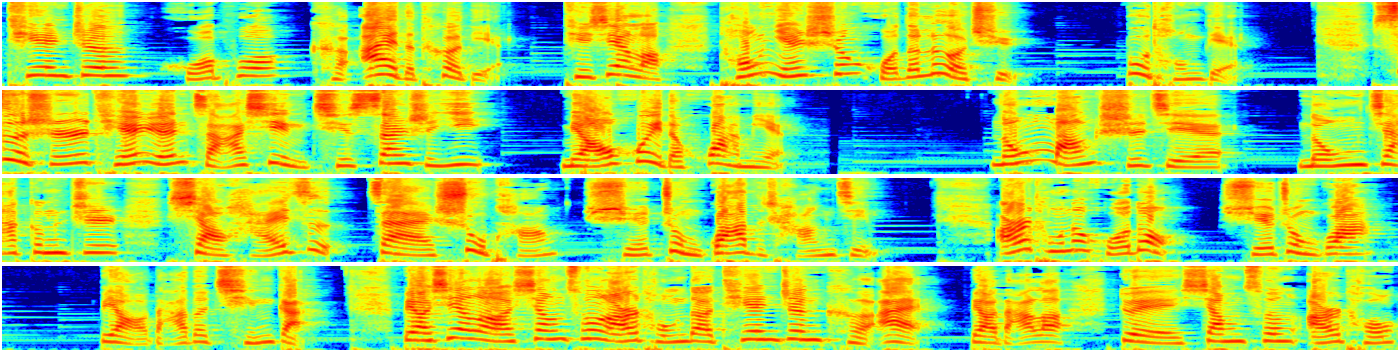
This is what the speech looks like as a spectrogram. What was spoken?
天真、活泼、可爱的特点。体现了童年生活的乐趣。不同点：四时田园杂兴其三十一，描绘的画面：农忙时节，农家耕织，小孩子在树旁学种瓜的场景；儿童的活动学种瓜，表达的情感，表现了乡村儿童的天真可爱，表达了对乡村儿童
